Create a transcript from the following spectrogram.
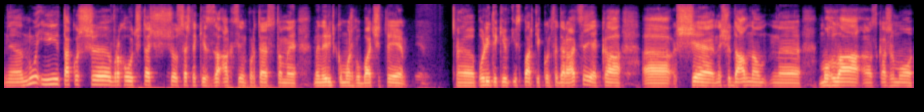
Ну і також враховуючи те, що все ж таки за акціями протестами ми нерідко можемо бачити. Е, Політиків із партії Конфедерація, яка е, ще нещодавно е, могла, е, скажімо,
